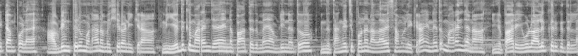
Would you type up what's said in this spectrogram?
போயிட்டான் போல. அப்படின்னு திரும்பினா நம்ம ஹீரோ நிற்கிறான் நீ எதுக்கு மறைஞ்ச? என்னை பார்த்ததுமே அப்படின்னதும் இந்த தங்கச்சி பொண்ணு நல்லாவே சமாளிக்கிறான். என்னது மறைஞ்சனா? இங்கே பாரு இவ்வளோ அழுக்கு இருக்குதுல்ல.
